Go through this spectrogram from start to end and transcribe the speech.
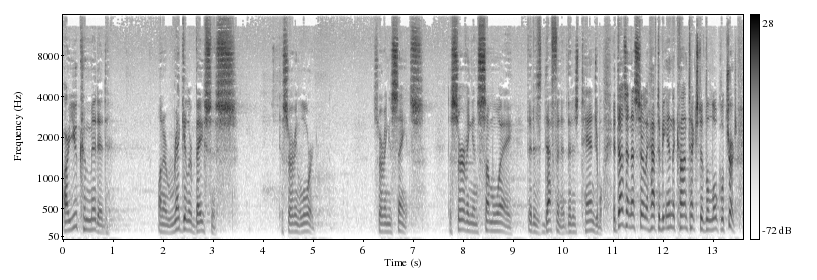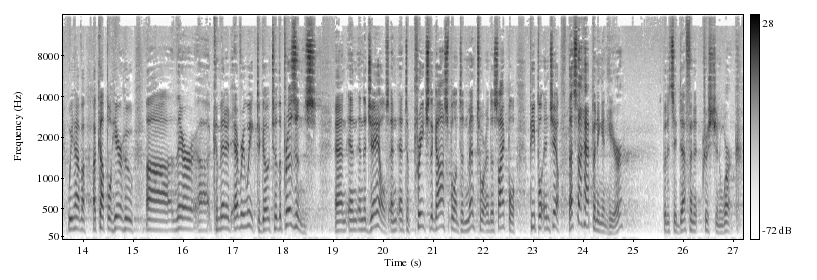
Are you committed on a regular basis to serving the Lord, serving His saints? To serving in some way that is definite, that is tangible. It doesn't necessarily have to be in the context of the local church. We have a, a couple here who uh, they're uh, committed every week to go to the prisons and, and, and the jails and, and to preach the gospel and to mentor and disciple people in jail. That's not happening in here, but it's a definite Christian work.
